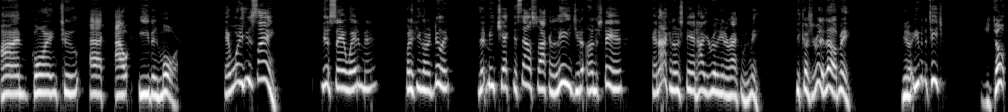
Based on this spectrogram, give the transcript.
I'm going to act out even more. And what are you saying? You're saying, wait a minute, but if you're going to do it, let me check this out so I can lead you to understand and I can understand how you're really interacting with me because you really love me. You know, even the teacher, you don't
